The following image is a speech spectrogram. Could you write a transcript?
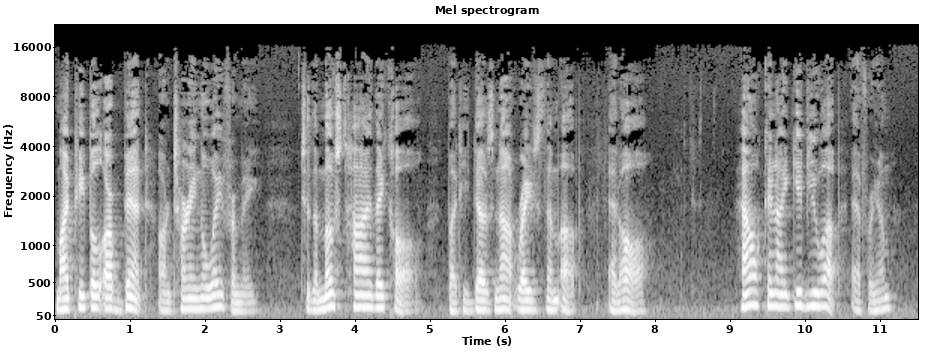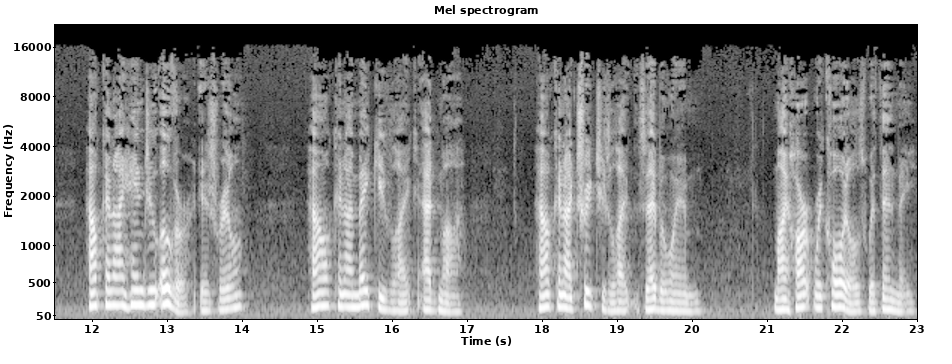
My people are bent on turning away from me. To the Most High they call, but he does not raise them up at all. How can I give you up, Ephraim? How can I hand you over, Israel? How can I make you like Admah? How can I treat you like Zeboim? My heart recoils within me.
